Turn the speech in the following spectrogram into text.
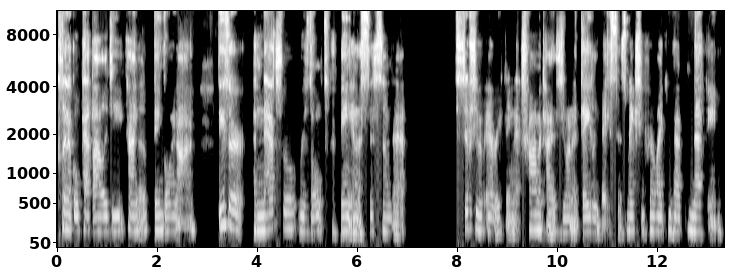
clinical pathology kind of thing going on. These are a natural result of being in a system that strips you of everything, that traumatizes you on a daily basis, makes you feel like you have nothing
